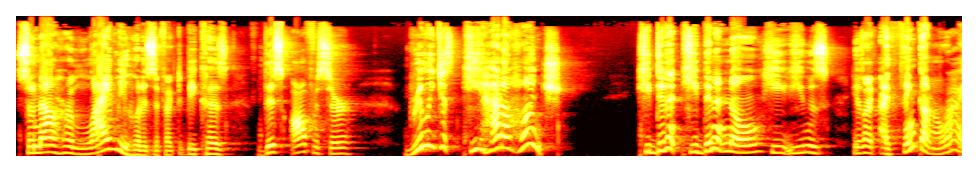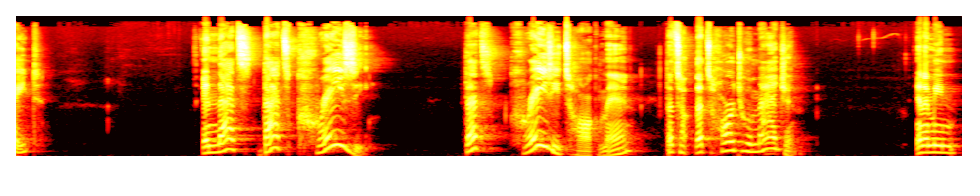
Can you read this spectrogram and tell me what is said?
So now her livelihood is affected because this officer really just he had a hunch. He didn't he didn't know. He he was he's like I think I'm right. And that's that's crazy. That's crazy talk, man. That's that's hard to imagine. And I mean,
